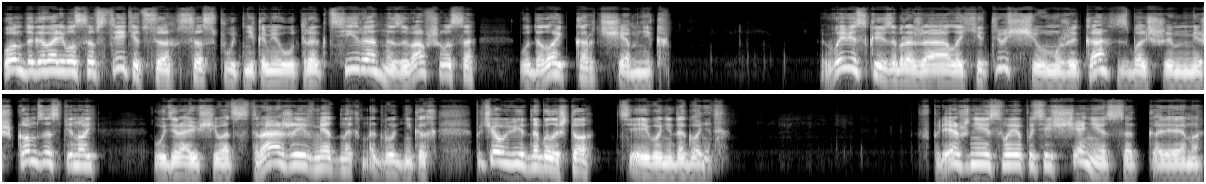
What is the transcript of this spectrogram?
Он договаривался встретиться со спутниками у трактира, называвшегося «Удалой корчемник». Вывеска изображала хитрющего мужика с большим мешком за спиной, удирающего от стражей в медных нагрудниках, причем видно было, что те его не догонят. В прежнее свое посещение Саккарема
